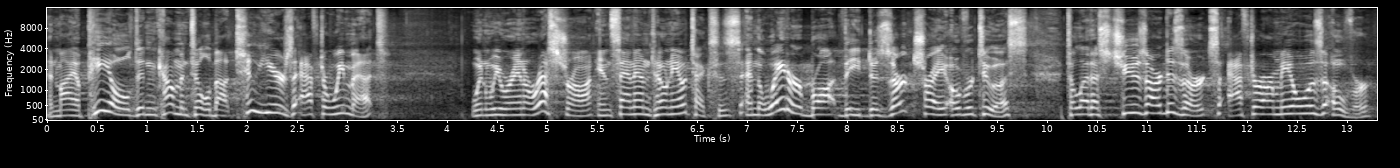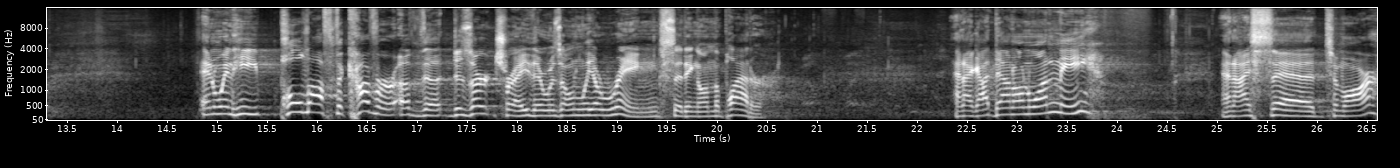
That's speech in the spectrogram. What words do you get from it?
And my appeal didn't come until about two years after we met when we were in a restaurant in San Antonio, Texas, and the waiter brought the dessert tray over to us to let us choose our desserts after our meal was over. And when he pulled off the cover of the dessert tray, there was only a ring sitting on the platter. And I got down on one knee and I said, Tamar,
